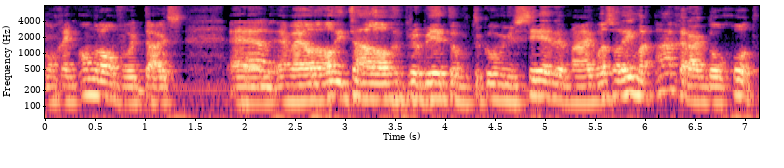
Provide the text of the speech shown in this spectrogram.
nog geen anderhalf woord Duits. En, en wij hadden al die talen al geprobeerd om te communiceren, maar hij was alleen maar aangeraakt door God.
